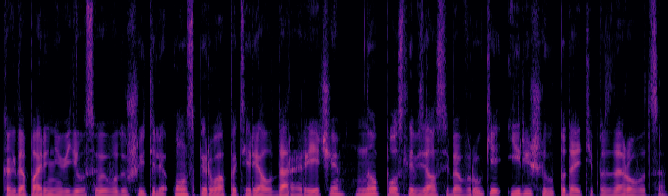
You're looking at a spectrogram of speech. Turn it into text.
Когда парень увидел своего душителя, он сперва потерял дар речи, но после взял себя в руки и решил подойти поздороваться.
